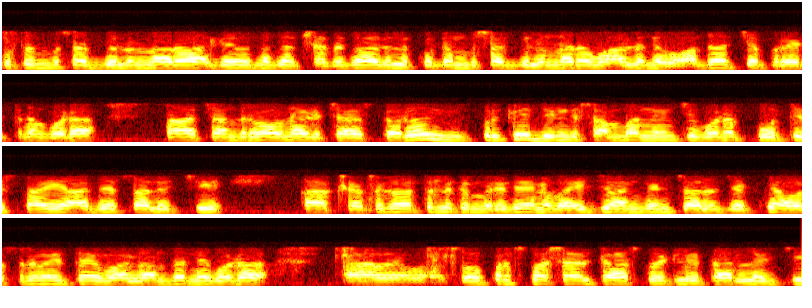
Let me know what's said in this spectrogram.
కుటుంబ సభ్యులు ఉన్నారో అదేవిధంగా క్షతగాదుల కుటుంబ సభ్యులు ఉన్నారో వాళ్ళని వాదార్చే ప్రయత్నం కూడా చంద్రబాబు నాయుడు చేస్తారు. ఇప్పటికే దీనికి సంబంధించి కూడా పూర్తి స్థాయి ఆదేశాలు ఇచ్చి ఆ క్షతగాతులకు మెరుగైన వైద్యం అందించాలని చెప్పి అవసరమైతే వాళ్ళందరినీ కూడా సూపర్ స్పెషాలిటీ హాస్పిటల్ తరలించి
